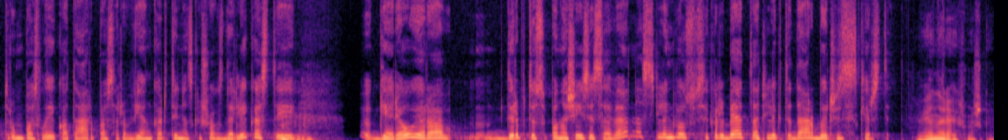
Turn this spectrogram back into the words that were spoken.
trumpas laiko tarpas ar vienkartinis kažkoks dalykas, tai mhm geriau yra dirbti su panašiais į save, nes lengviau susikalbėti, atlikti darbą ir išsiskirstyti. Vienareikšmiškai.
